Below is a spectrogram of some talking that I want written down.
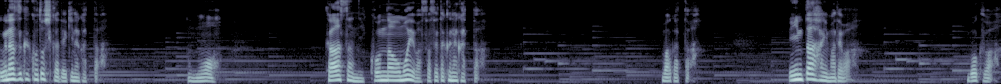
うなずくことしかできなかった。もう母さんにこんな思いはさせたくなかった。わかった。インターハイまでは、僕は、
